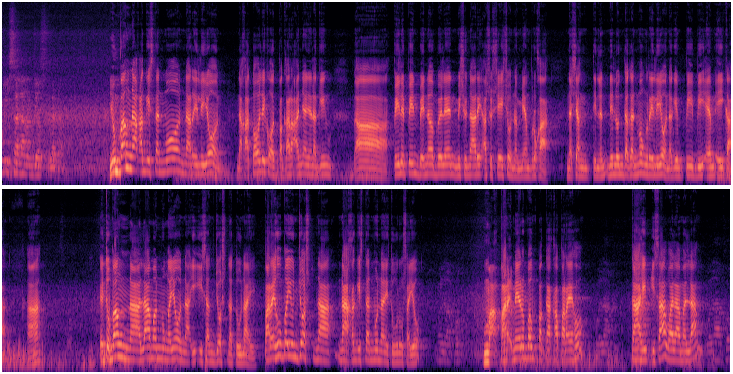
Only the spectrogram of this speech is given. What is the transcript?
Iisa lang ang Diyos talaga. Yung bang nakagistan mo na reliyon, na katoliko at pagkaraan niya na naging ah, Philippine Benevolent Missionary Association na miyembro ka, na siyang nilundagan mong reliyon, naging PBMA ka. Ha? Ito bang nalaman mo ngayon na iisang Diyos na tunay? Pareho ba yung Diyos na nakagistan mo na ituro sa iyo? Wala po. Ma, pare, meron bang pagkakapareho? Wala. Kahit isa, wala man lang? Wala po.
